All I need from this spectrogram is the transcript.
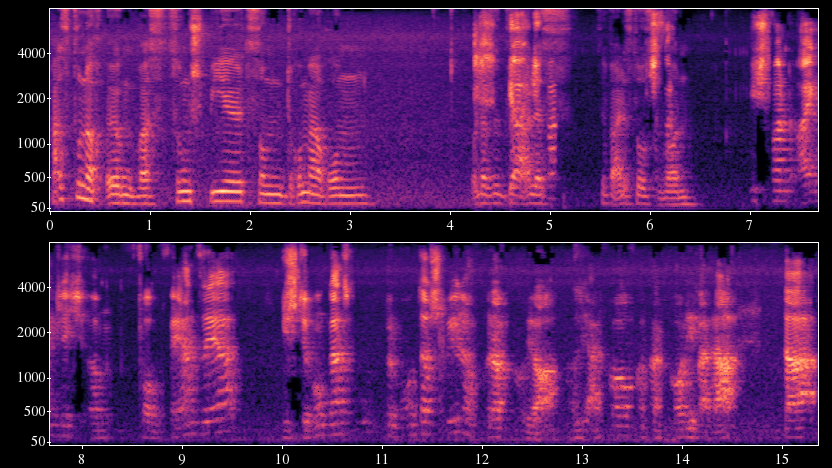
Hast du noch irgendwas zum Spiel, zum Drumherum? Oder sind wir ja, alles, sind wir alles losgeworden? Ich fand eigentlich ähm, vom Fernseher die Stimmung ganz gut für ein Montagsspiel. Ich habe gedacht, oh ja, also die Antwort von St. Pauli war da. Da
